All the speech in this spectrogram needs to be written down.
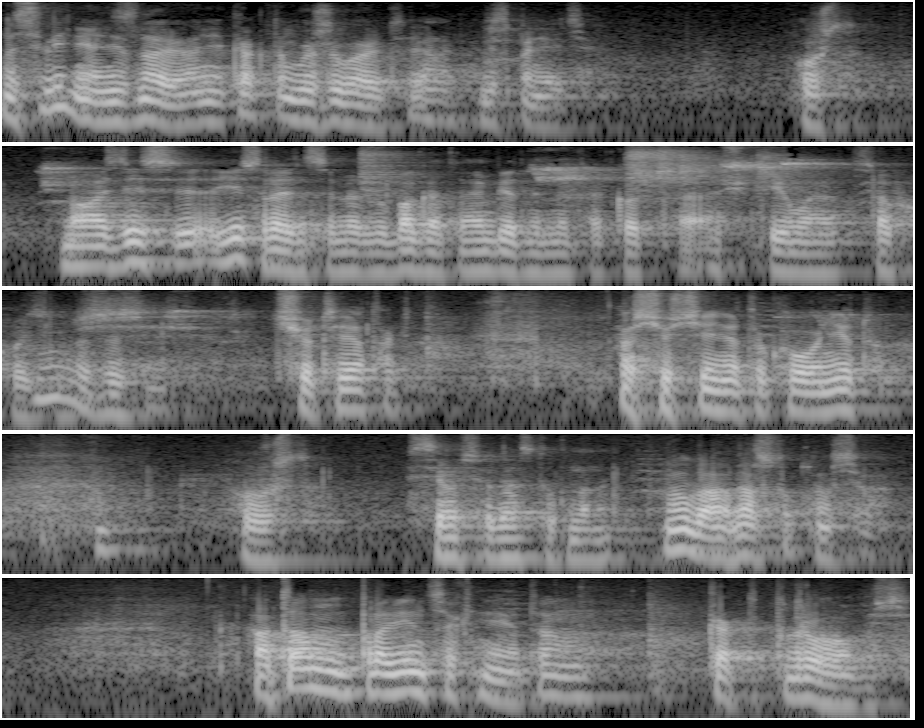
Население, я не знаю, они как там выживают, я без понятия. Что. Ну а здесь есть разница между богатыми и бедными, так вот ощутимая в совхозе? Что-то я так, ощущения такого нету. Вот что. Всем все доступно, да? Ну да, доступно все. А там в провинциях нет, там как-то по-другому все.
